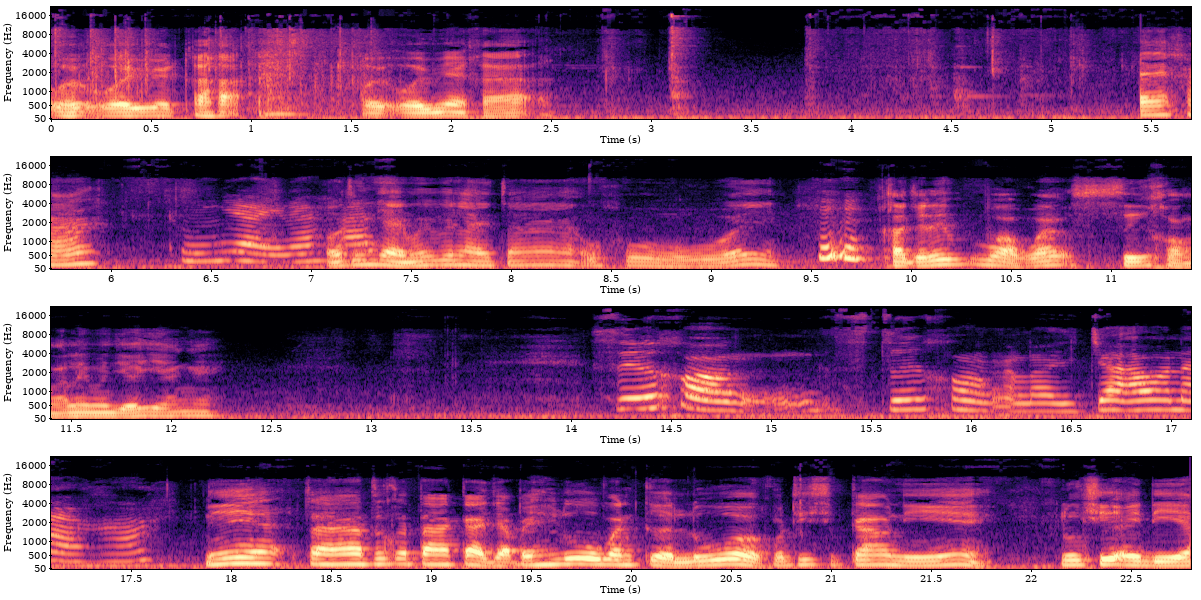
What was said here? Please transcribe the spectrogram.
โอ้ยโอ้ยแม่ค้าโอ้ยโอ้ยแม่ค้าอะไรนะคะถุงใหญ่นะโอ้คะถุงใหญ่ไม่เป็นไรจ้า โอ้โหยเขาจะได้บอกว่าซื้อของอะไรมันเยอะแยะไง ซื้อของซื้อของอะไร จะเอาไหนคะนี่จ้าตุ๊กตาไก่จะไปให้ลูกวันเกิดลูกวันที่สิบเก้านี้ ลูกชื่อไอเดีย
